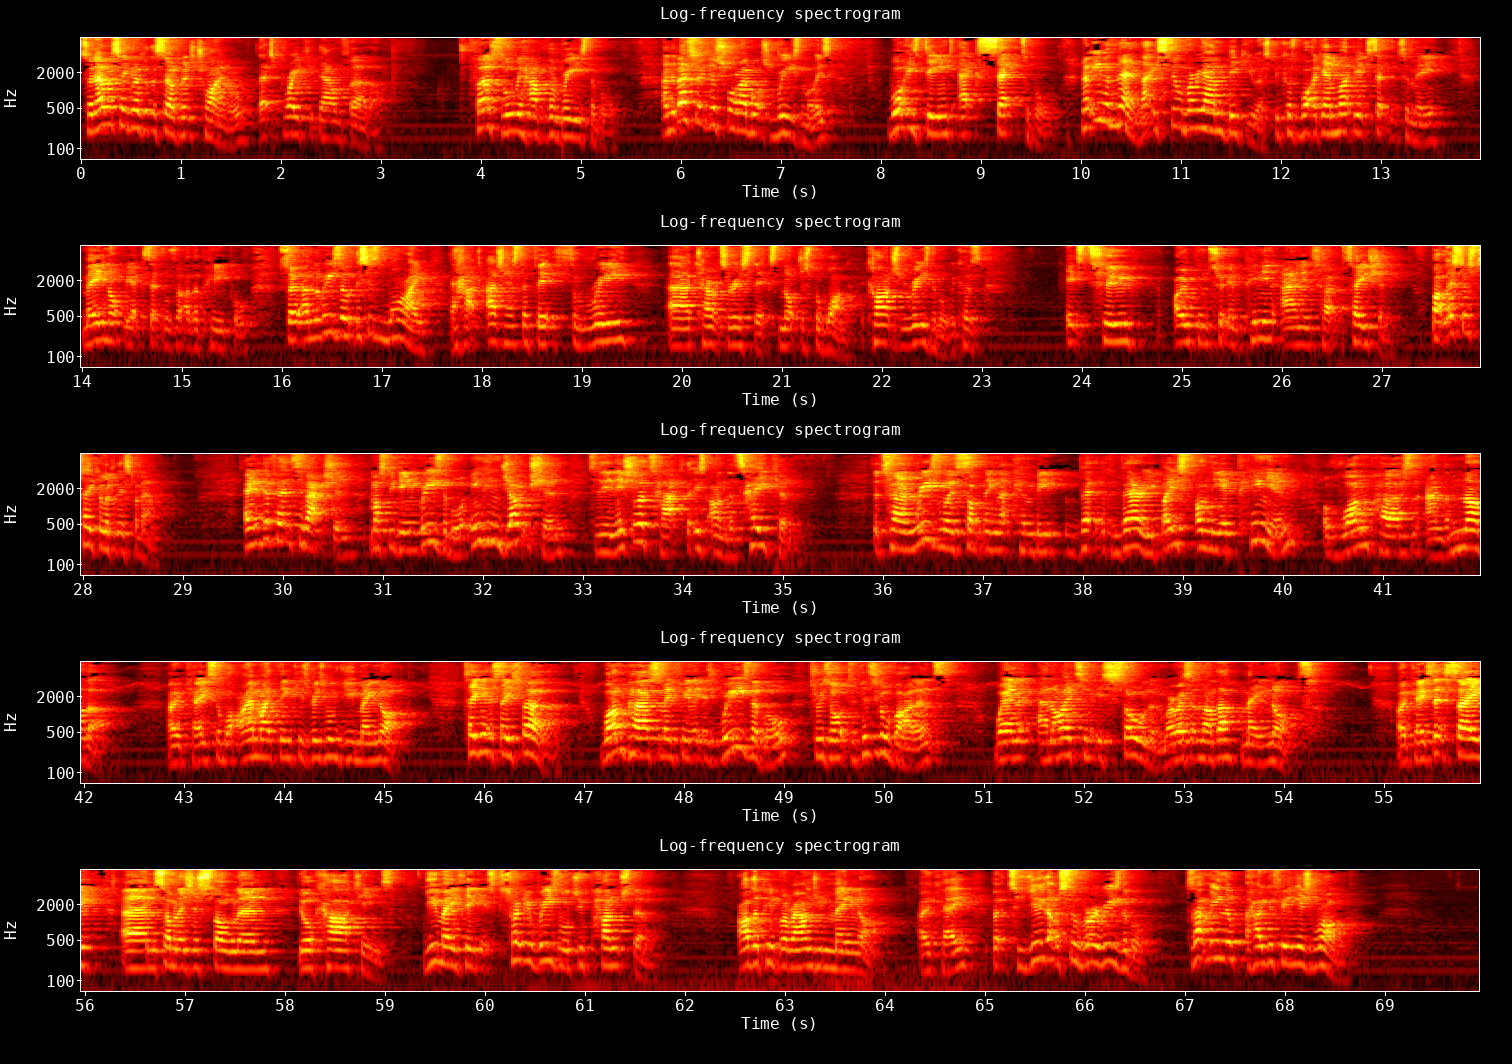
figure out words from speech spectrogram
So now we'll take a look at the self-defense triangle. Let's break it down further. First of all, we have the reasonable. And the best way to describe what's reasonable is what is deemed acceptable. Now, even then, that is still very ambiguous because what, again, might be accepted to me may not be acceptable for other people. So, and the reason, this is why it actually has to fit three uh, characteristics, not just the one. It can't be reasonable because it's too open to opinion and interpretation. But let's just take a look at this for now. Any defensive action must be deemed reasonable in conjunction to the initial attack that is undertaken. The term reasonable is something that can, be, can vary based on the opinion of one person and another. Okay, so what I might think is reasonable, you may not. Taking it a stage further, one person may feel it is reasonable to resort to physical violence when an item is stolen, whereas another may not. Okay, so let's say um, someone has just stolen your car keys. You may think it's totally reasonable to punch them. Other people around you may not. Okay, but to you that was still very reasonable. Does that mean that how you're feeling is wrong?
